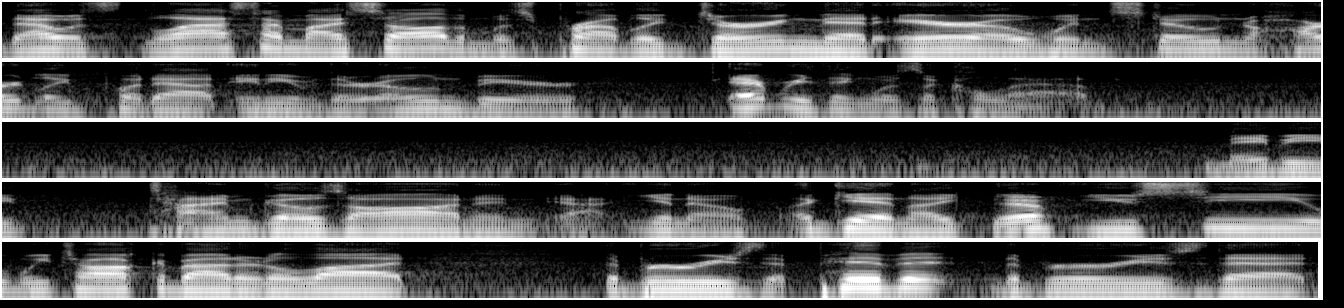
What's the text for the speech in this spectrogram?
that was the last time I saw them was probably during that era when Stone hardly put out any of their own beer. Everything was a collab. Maybe time goes on, and uh, you know, again, like Yeah. you see, we talk about it a lot. The breweries that pivot, the breweries that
